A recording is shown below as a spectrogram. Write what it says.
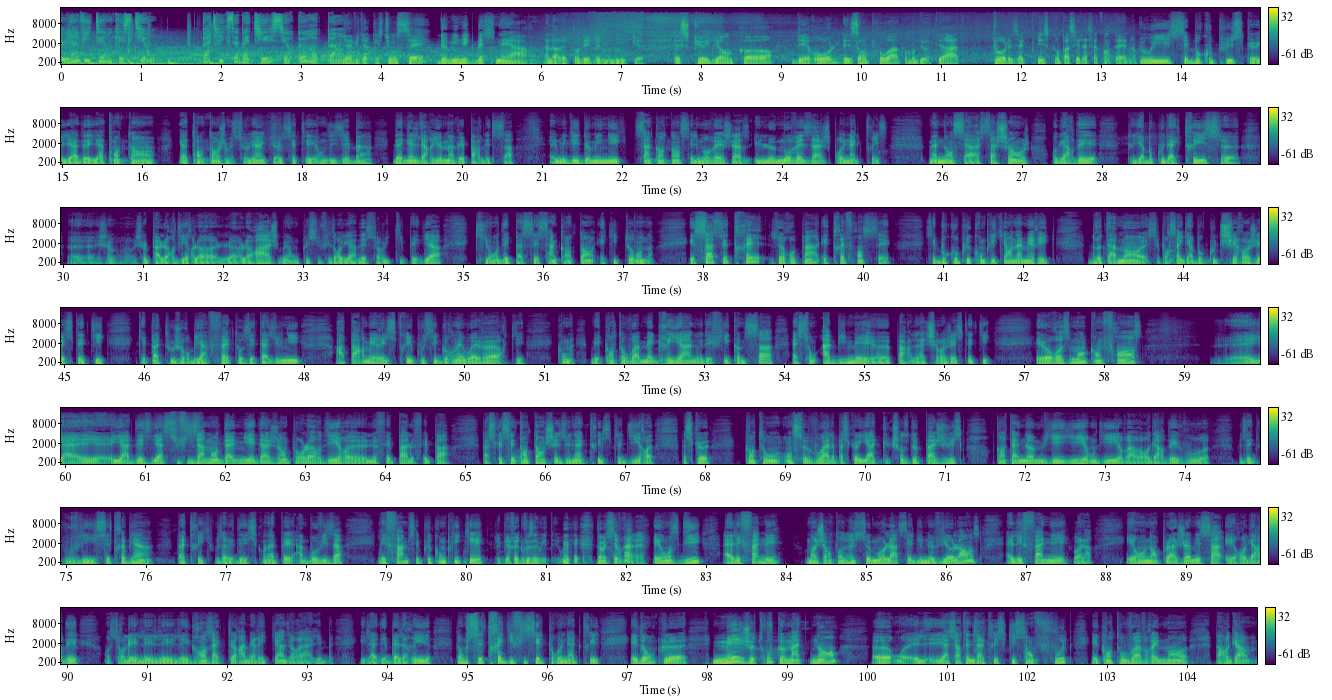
L'invité en question. Patrick Sabatier sur Europe 1. L'invité en question, c'est Dominique Besnéard. Alors répondez Dominique, est-ce qu'il y a encore des rôles, des emplois, comme on dit au théâtre, pour les actrices qui ont passé la cinquantaine? Oui, c'est beaucoup plus qu'il y a, des- il y a 30 ans. Il y a 30 ans, je me souviens que c'était, on disait, ben, Daniel Darieux m'avait parlé de ça. Elle me dit, Dominique, 50 ans, c'est le mauvais âge, le mauvais âge pour une actrice. Maintenant, ça, change. Regardez, il y a beaucoup d'actrices, euh, euh, je ne vais pas leur dire leur âge, mais on peut suffit de regarder sur Wikipédia, qui ont dépassé 50 ans et qui tournent. Et ça, c'est très européen et très français. C'est beaucoup plus compliqué en Amérique. Notamment, euh, c'est pour ça qu'il y a beaucoup de chirurgie esthétique qui n'est pas toujours bien faite aux États-Unis. À part Meryl Streep ou Sigourney Weaver, mais quand on voit Meg Ryan ou des filles comme ça, elles sont abîmées euh, par la chirurgie esthétique. Et heureusement qu'en France, euh, il y a, suffisamment d'amis et d'agents pour leur dire euh, ne fais pas, ne fais pas. Parce que c'est tentant chez une actrice de dire. Parce que quand on, on se voit, là, parce qu'il y a quelque chose de pas juste. Quand un homme vieillit, on dit on va regarder vous, euh, vous êtes, vous vieillissez très bien, Patrick. Vous avez des, ce qu'on appelle un beau visage. Les femmes, c'est plus compliqué. J'ai bien fait de vous inviter. oui. Non, mais c'est vrai. Ouais. Et on se dit, elle est fanée. Moi, j'ai entendu Ouais. ce mot-là. C'est d'une violence. Elle est fanée, voilà. Et on n'emploie jamais ça. Et regardez, on- sur les, les- les- les grands acteurs américains, il a des belles rides. Donc, c'est très difficile pour une actrice. Et donc, le- mais je trouve que maintenant, euh, il y a certaines actrices qui s'en foutent. Et quand on voit vraiment, bah, regarde,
